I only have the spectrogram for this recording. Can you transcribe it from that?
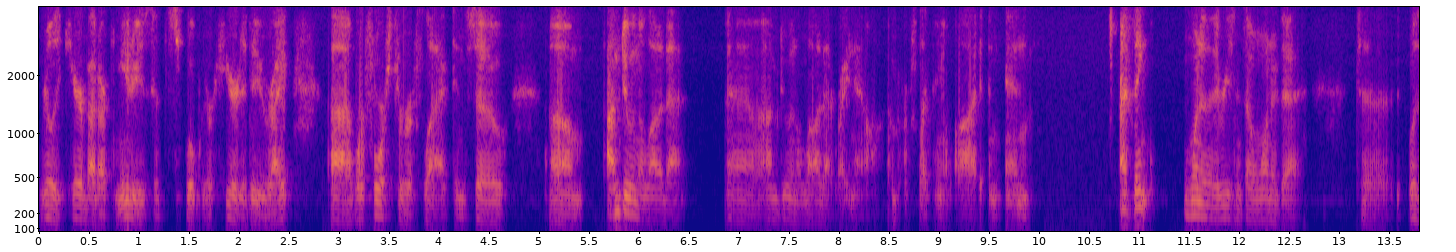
really care about our communities. That's what we're here to do, right? Uh, we're forced to reflect, and so um, I'm doing a lot of that uh, I'm doing a lot of that right now. I'm reflecting a lot, and, and I think one of the reasons I wanted to to was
